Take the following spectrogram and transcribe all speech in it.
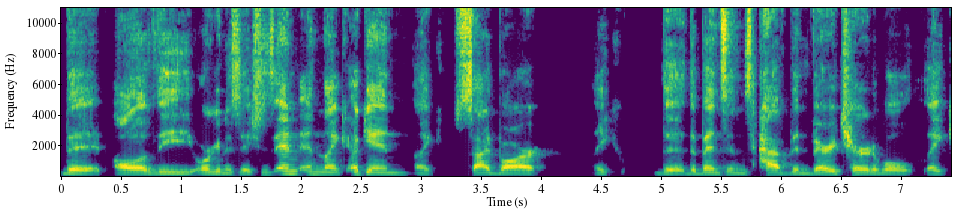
that all of the organizations and, and like, again, like sidebar, like the, the Bensons have been very charitable, like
